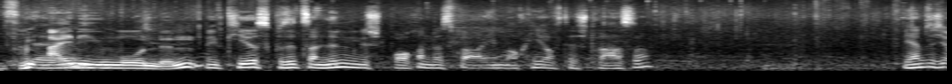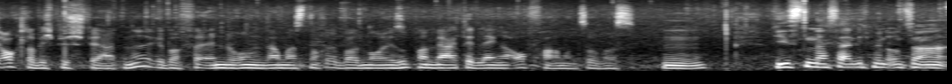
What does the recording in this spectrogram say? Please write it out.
Von Ähm, einigen Monden. mit Kioskbesitzern Linden gesprochen. Das war eben auch hier auf der Straße. Die haben sich auch, glaube ich, beschwert ne? über Veränderungen, damals noch über neue Supermärkte länger auffahren und sowas. Wie ist denn das eigentlich mit unserer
